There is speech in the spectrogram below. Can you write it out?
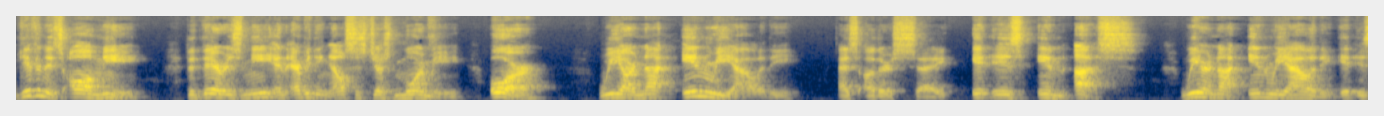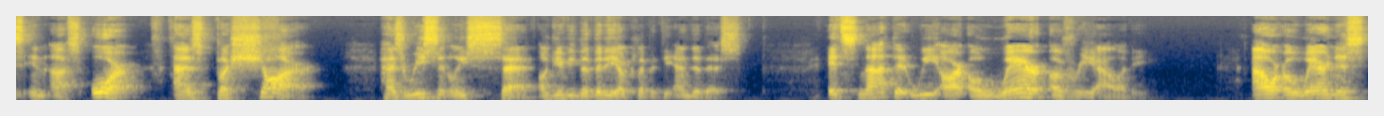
Given it's all me, that there is me and everything else is just more me, or we are not in reality, as others say, it is in us. We are not in reality, it is in us. Or as Bashar has recently said, I'll give you the video clip at the end of this. It's not that we are aware of reality, our awareness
